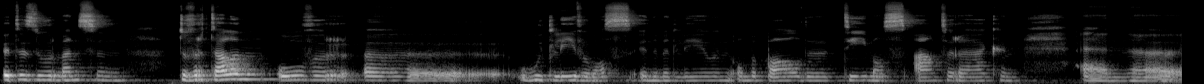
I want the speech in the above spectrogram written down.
het is door mensen te vertellen over uh, hoe het leven was in de middeleeuwen, om bepaalde thema's aan te raken. En uh,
